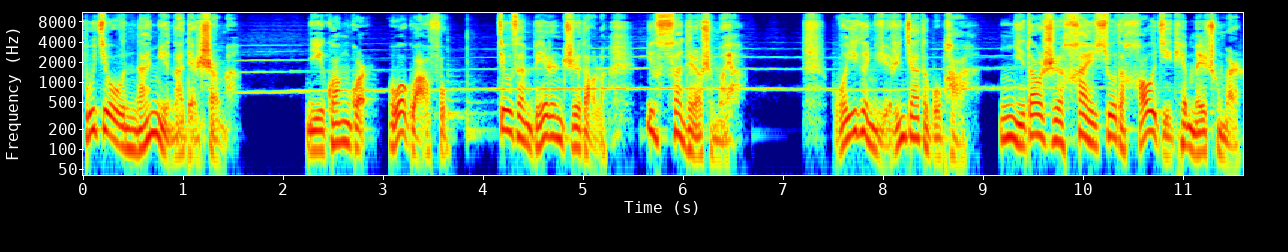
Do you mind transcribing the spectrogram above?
不就男女那点事儿吗？你光棍我寡妇，就算别人知道了，又算得了什么呀？我一个女人家都不怕，你倒是害羞的好几天没出门。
